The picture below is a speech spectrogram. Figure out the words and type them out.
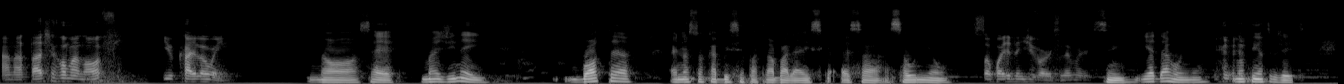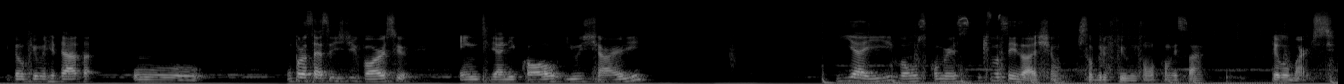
a Natasha Romanoff e o Kylo Ren. Nossa, é. Imagina aí. Bota aí na sua cabeça pra trabalhar esse- essa, essa união. Só pode dar em divórcio, né, Marcio? Sim. Ia dar ruim, né? Não tem outro jeito. Então o filme retrata o, um processo de divórcio entre a Nicole e o Charlie. E aí, vamos começar. O que vocês acham sobre o filme? Vamos começar pelo Márcio.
